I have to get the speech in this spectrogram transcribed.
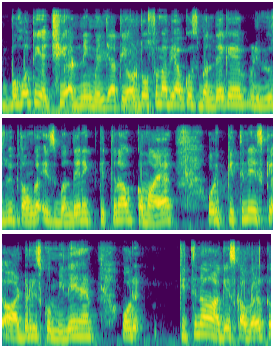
بہت ہی اچھی ارننگ مل جاتی ہے۔ اور دوستو، میں بھی آپ کو اس بندے کے ریویوز بھی بتاؤں گا۔ اس بندے نے کتنا کمایا ہے اور کتنے اس کے آرڈر اس کو ملے ہیں۔ اور کتنا آگے اس کا ورک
